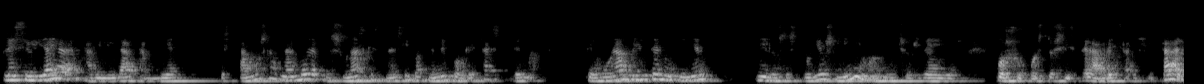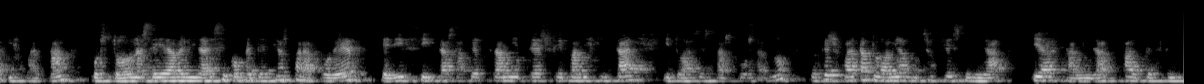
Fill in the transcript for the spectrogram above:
Flexibilidad y adaptabilidad también. Estamos hablando de personas que están en situación de pobreza extrema, seguramente no tienen ni los estudios mínimos muchos de ellos. por supuesto existe la brecha digital y faltan pues toda una serie de habilidades y competencias para poder pedir citas, hacer trámites, firma digital y todas estas cosas, ¿no? Entonces falta todavía mucha flexibilidad y adaptabilidad al perfil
